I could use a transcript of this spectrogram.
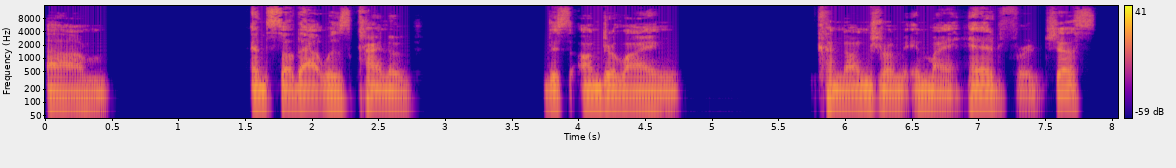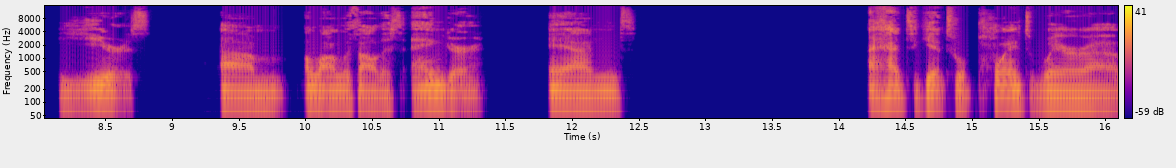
Um, and so that was kind of this underlying conundrum in my head for just years, um, along with all this anger. And I had to get to a point where, uh,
